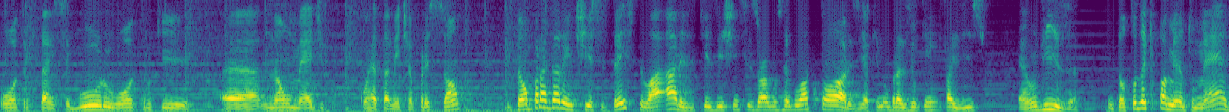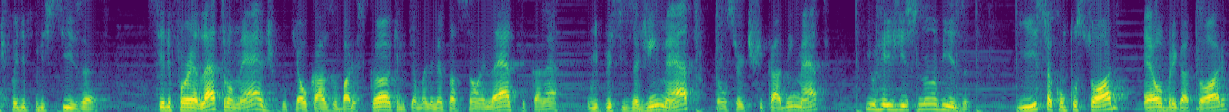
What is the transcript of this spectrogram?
outro que está inseguro, outro que é, não mede corretamente a pressão. Então, para garantir esses três pilares, que existem esses órgãos regulatórios, e aqui no Brasil quem faz isso é a Anvisa. Então, todo equipamento médico ele precisa se ele for eletromédico, que é o caso do Bariscan, que ele tem uma alimentação elétrica, né, ele precisa de Inmetro, então certificado em metro, e o registro na Anvisa. E isso é compulsório, é obrigatório,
